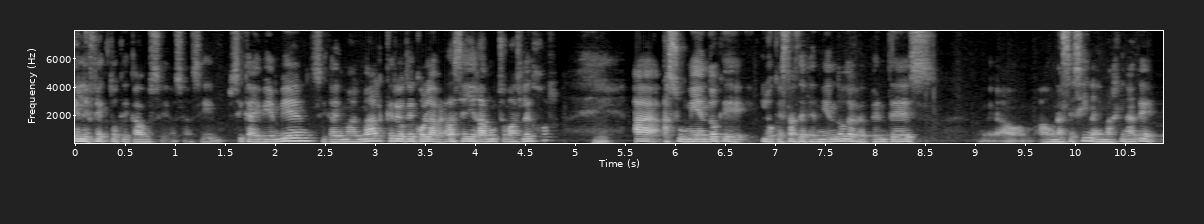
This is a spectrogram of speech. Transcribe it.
el efecto que cause. O sea, si, si cae bien, bien, si cae mal, mal. Creo que con la verdad se llega mucho más lejos, a- asumiendo que lo que estás defendiendo de repente es eh, a, a una asesina, imagínate.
